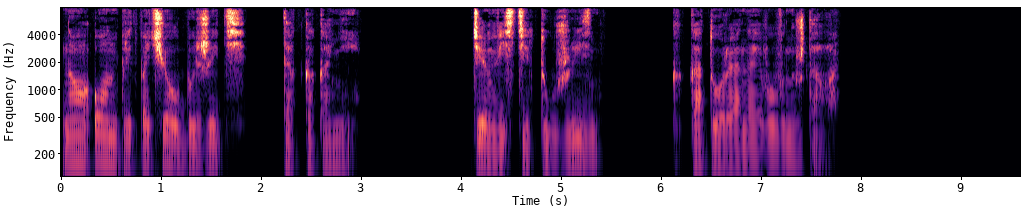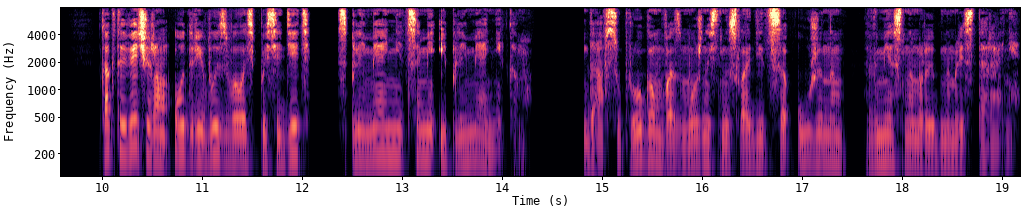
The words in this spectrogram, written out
Но он предпочел бы жить так, как они, чем вести ту жизнь, к которой она его вынуждала. Как-то вечером Одри вызвалась посидеть с племянницами и племянником, дав супругам возможность насладиться ужином в местном рыбном ресторане,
